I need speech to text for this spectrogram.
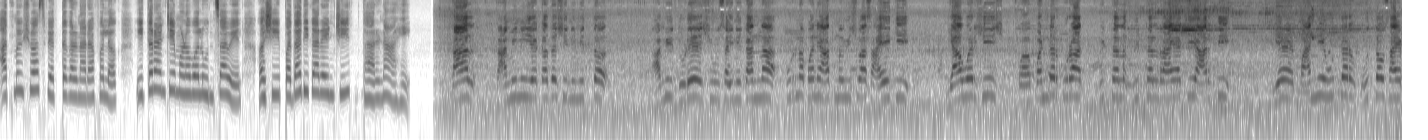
आत्मविश्वास व्यक्त करणारा फलक इतरांचे मनोबल उंचावेल अशी पदाधिकाऱ्यांची धारणा आहे. काल कामिनी एकादशी निमित्त आम्ही धुळे शिवसैनिकांना पूर्णपणे आत्मविश्वास आहे की यावर्षी प- पंढरपुरात विठ्ठल विठ्ठलरायाची आरती हे माननीय उद्धव उद्धव साहेब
